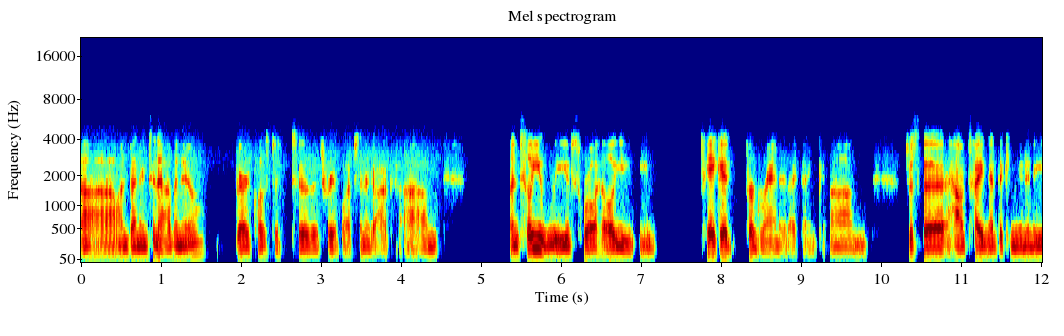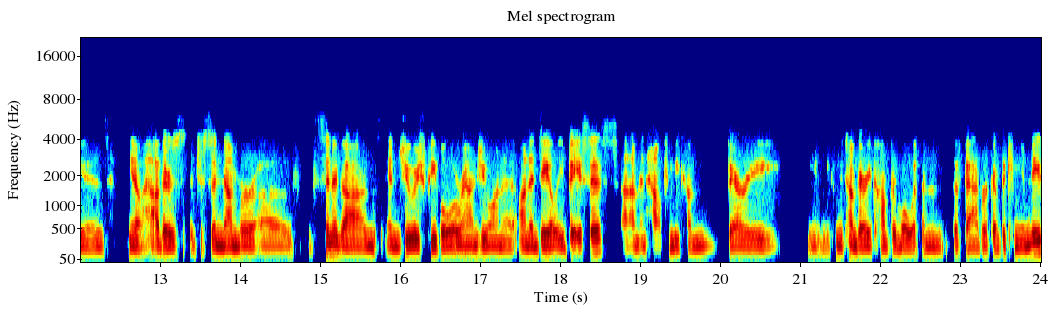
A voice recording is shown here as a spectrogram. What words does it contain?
uh, on Bennington Avenue, very close to, to the Tree of Life Synagogue. Um, until you leave Squirrel Hill, you, you take it for granted. I think um, just the how tight knit the community is. You know how there's just a number of synagogues and Jewish people around you on a on a daily basis, um, and how it can become very you, know, you can become very comfortable within the fabric of the community.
